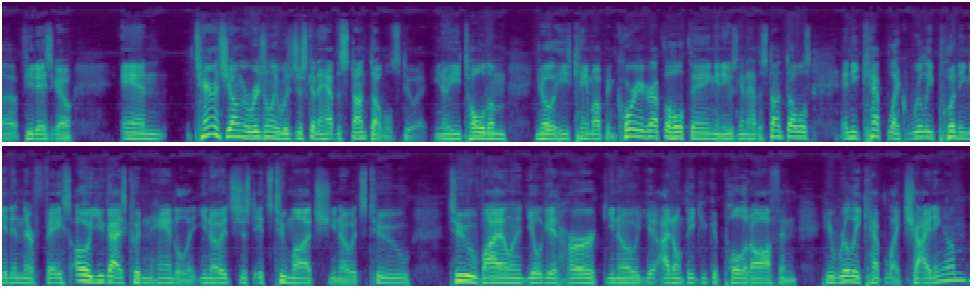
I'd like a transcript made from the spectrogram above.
a few days ago, and Terence Young originally was just going to have the stunt doubles do it. You know, he told him, you know, he came up and choreographed the whole thing, and he was going to have the stunt doubles, and he kept like really putting it in their face. Oh, you guys couldn't handle it. You know, it's just it's too much. You know, it's too too violent. You'll get hurt. You know, you, I don't think you could pull it off. And he really kept like chiding them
